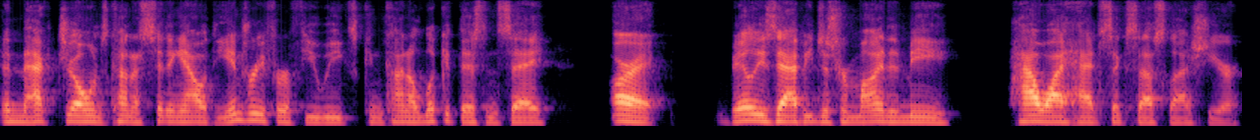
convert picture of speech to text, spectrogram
and Mac Jones, kind of sitting out with the injury for a few weeks, can kind of look at this and say, all right, Bailey Zappe just reminded me how I had success last year.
